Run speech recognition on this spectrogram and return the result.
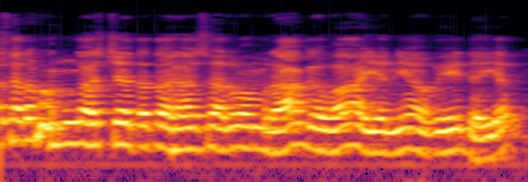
सरभंगश्च ततः सर्वं राघवाय न्यवेदयत्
